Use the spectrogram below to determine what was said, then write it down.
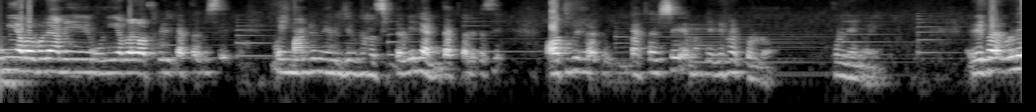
উনি আবার বলে আমি উনি আবার অর্থোপেডিক ডাক্তার কাছে ওই মান্টন এলিজেন্ট হসপিটালে এক ডাক্তারের কাছে অর্থোপেডিক ডাক্তার কাছে আমাকে রেফার করল। করলেন উনি। রেফার করলে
